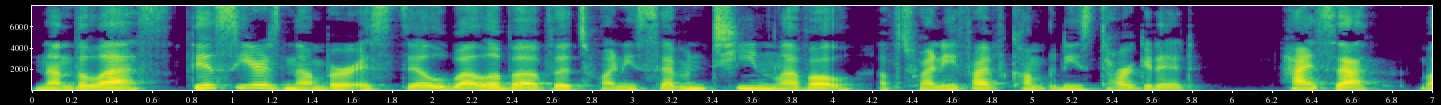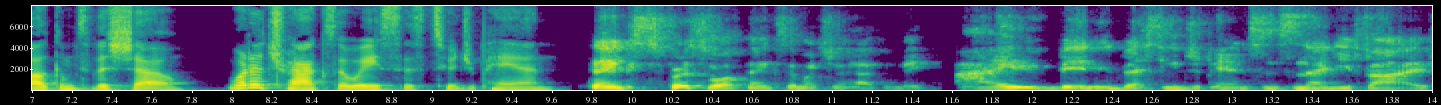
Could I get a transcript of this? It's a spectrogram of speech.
Nonetheless, this year's number is still well above the 2017 level of 25 companies targeted. Hi, Seth. Welcome to the show. What attracts Oasis to Japan? Thanks. First of all, thanks so much for having me. I've been investing in Japan since 95.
